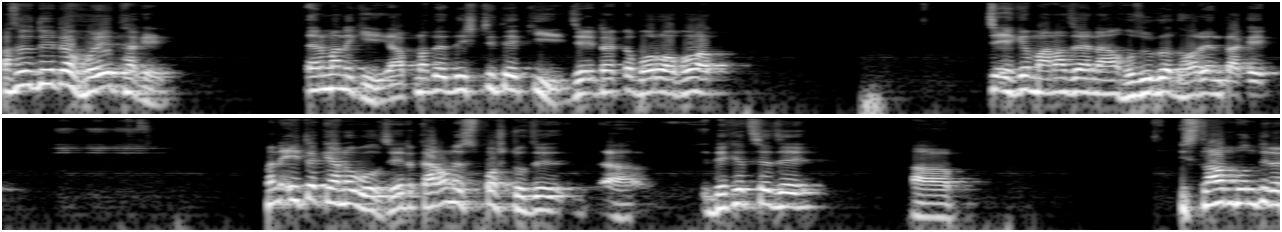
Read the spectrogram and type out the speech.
আসলে যদি এটা হয়ে থাকে, এর মানে কি? আপনাদের দৃষ্টিতে কি? যে এটা একটা বড় অপরাধ? যে একে মানা যায় না, হুজুররা ধরেন তাকে মানে এটা কেন বলছে? এর কারণ স্পষ্ট যে দেখেছে যে ইসলামপন্থীরা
